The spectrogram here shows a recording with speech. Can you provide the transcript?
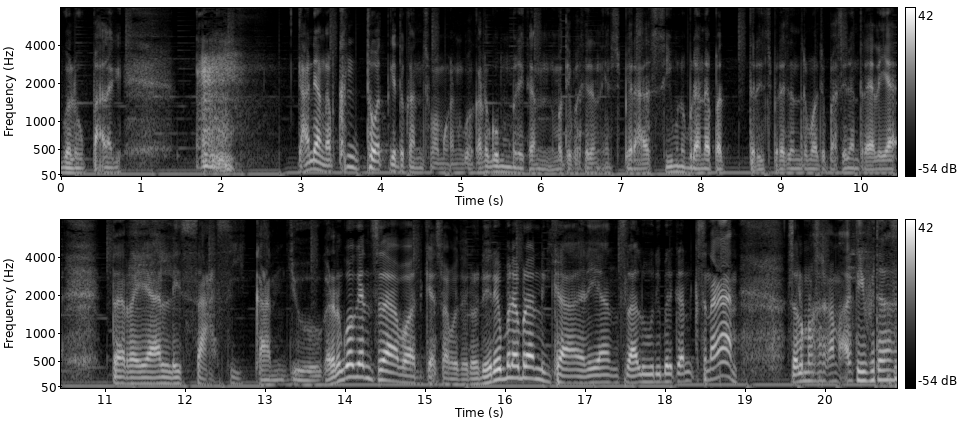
Gue lupa lagi jangan dianggap kentut gitu kan semua omongan gue karena gue memberikan motivasi dan inspirasi mudah-mudahan dapat terinspirasi dan termotivasi dan terrealia terrealisasikan juga. Dan gue Gensa podcast pamit dulu diri mudah-mudahan kalian selalu diberikan kesenangan. Selalu melaksanakan aktivitas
